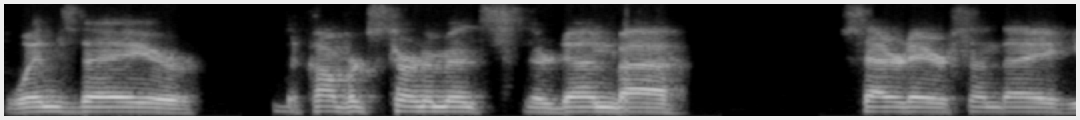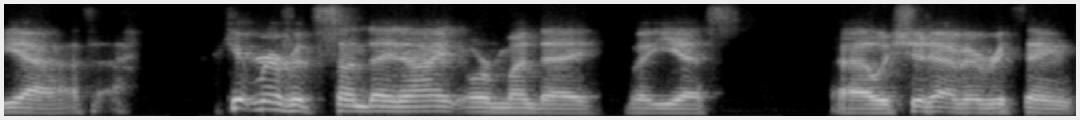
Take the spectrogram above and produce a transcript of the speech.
Wednesday, or the conference tournaments. They're done by Saturday or Sunday. Yeah, I, can't remember if it's Sunday night or Monday, but yes, uh, we should have everything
